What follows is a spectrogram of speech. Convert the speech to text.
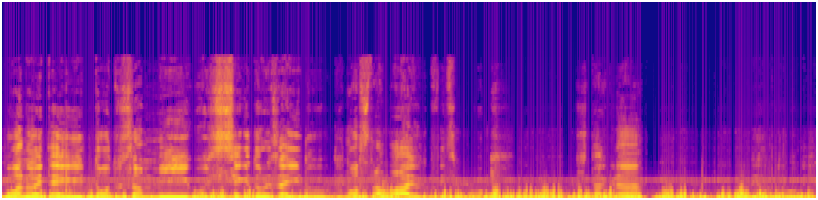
Boa noite aí todos os amigos e seguidores aí do, do nosso trabalho, do Facebook, Instagram, do YouTube.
